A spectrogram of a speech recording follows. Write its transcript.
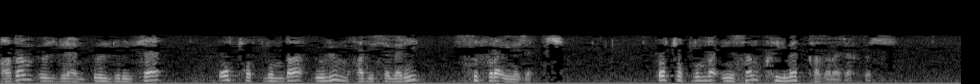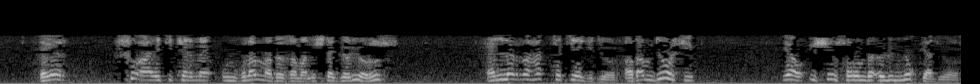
adam öldüren öldürülse, o toplumda ölüm hadiseleri sıfıra inecektir. O toplumda insan kıymet kazanacaktır. Eğer şu ayeti kerime uygulanmadığı zaman işte görüyoruz, eller rahat tetiğe gidiyor. Adam diyor ki, ya işin sonunda ölüm yok ya diyor.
